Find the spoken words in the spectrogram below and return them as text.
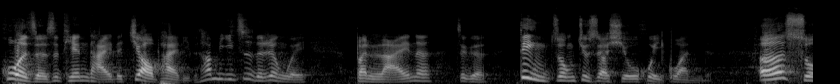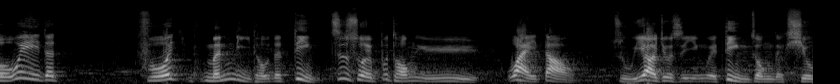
或者是天台的教派里头，他们一致的认为，本来呢，这个定中就是要修慧观的，而所谓的。佛门里头的定之所以不同于外道，主要就是因为定中的修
